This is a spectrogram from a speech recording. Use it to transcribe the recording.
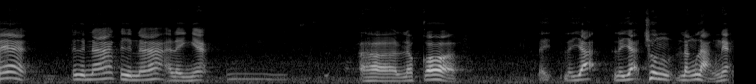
แม่ตื่นนะตื่นนะอะไรเงี้ย เอ่อแล้วก็ ระระยะระยะช่วงหลังๆเนี่ย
